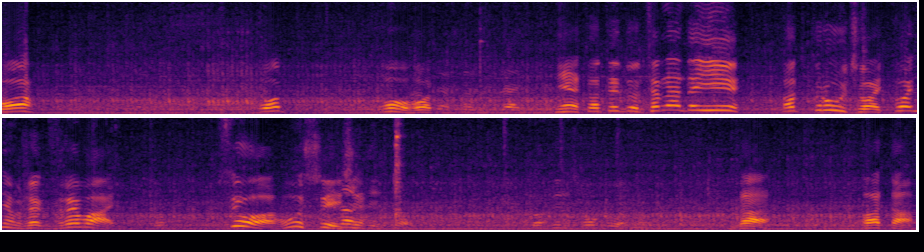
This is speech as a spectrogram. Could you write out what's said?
О. Оп. Ого. Блядь, Ні, то ти тут. Це треба її відкручувати, поняв, як зривати. Все, глуши. Подожди, стоп. Щоб він свободний. Да. Отак.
